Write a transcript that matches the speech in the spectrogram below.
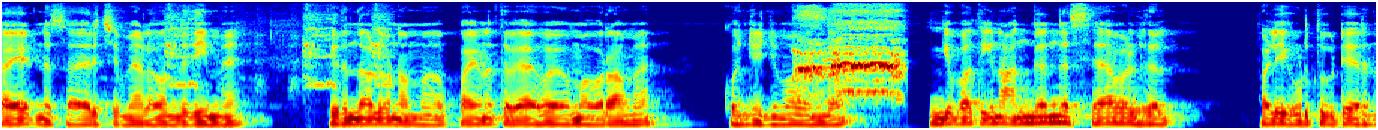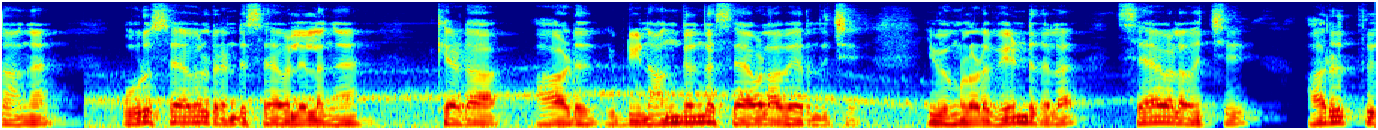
டயர்ட்னஸ் ஆயிடுச்சு மேலே வந்ததையுமே. இருந்தாலும் நம்ம பயணத்தை வேக வேகமாக வராமல் கொஞ்சம் கொஞ்சமாக வந்தோம். இங்கே பார்த்திங்கன்னா அங்கங்கே சேவல்கள் பழி கொடுத்துக்கிட்டே இருந்தாங்க. ஒரு சேவல் ரெண்டு சேவல் இல்லைங்க. கெடா ஆடு இப்படின்னு அங்கங்கே சேவலாகவே இருந்துச்சு. இவங்களோட வேண்டுதலை சேவலை வச்சு அறுத்து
